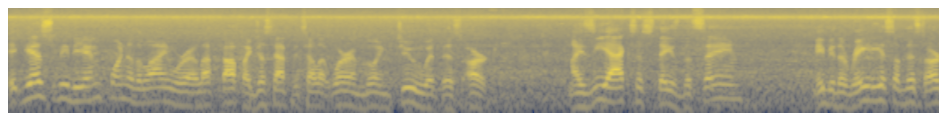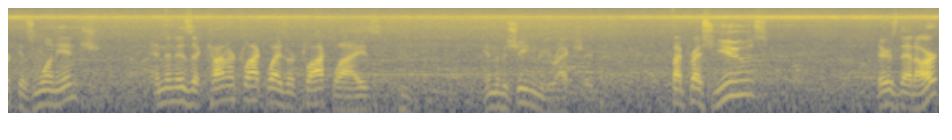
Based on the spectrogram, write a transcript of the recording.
It gives me the endpoint of the line where I left off. I just have to tell it where I'm going to with this arc. My z-axis stays the same. Maybe the radius of this arc is one inch. And then is it counterclockwise or clockwise in the machining direction? If I press use, there's that arc.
